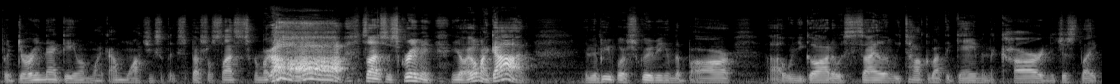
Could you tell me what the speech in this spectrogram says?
But during that game, I'm like, I'm watching something special. Silas is screaming, like, ah! Silas is screaming. And you're like, oh my God. And then people are screaming in the bar. Uh, when you go out, it was silent. We talk about the game in the car, and it's just like,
